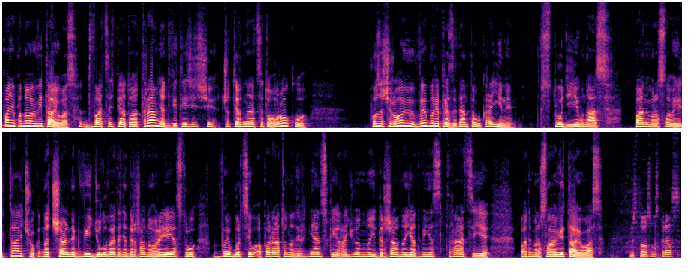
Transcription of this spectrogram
пані панове, вітаю вас. 25 травня 2014 року позачергові вибори президента України. В студії у нас пан Мирослав Гільтайчук, начальник відділу ведення державного реєстру виборців апарату Надвірнянської районної державної адміністрації. Пане Мирославе, вітаю вас. Христос Воскрес!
